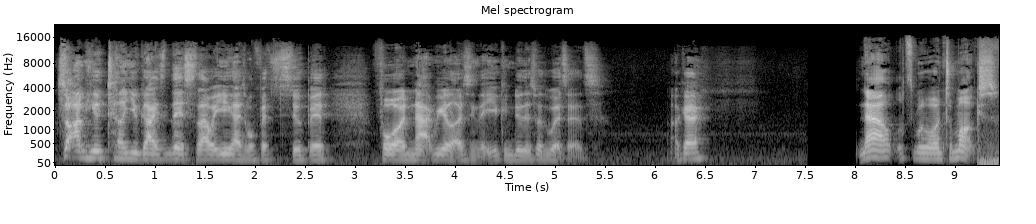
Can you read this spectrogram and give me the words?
So I'm here telling you guys this, so that way you guys won't feel stupid for not realizing that you can do this with wizards. Okay? Now, let's move on to monks.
